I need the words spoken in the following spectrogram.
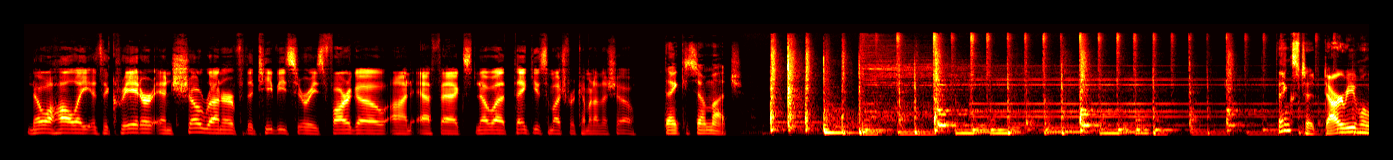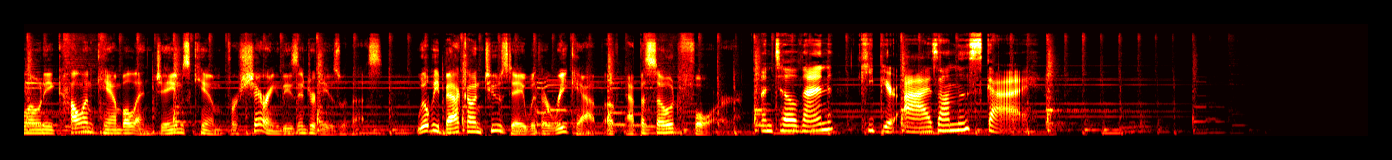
Noah Hawley is the creator and showrunner for the TV series Fargo on FX. Noah, thank you so much for coming on the show. Thank you so much. Thanks to Darby Maloney, Colin Campbell, and James Kim for sharing these interviews with us. We'll be back on Tuesday with a recap of episode 4. Until then, keep your eyes on the sky.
